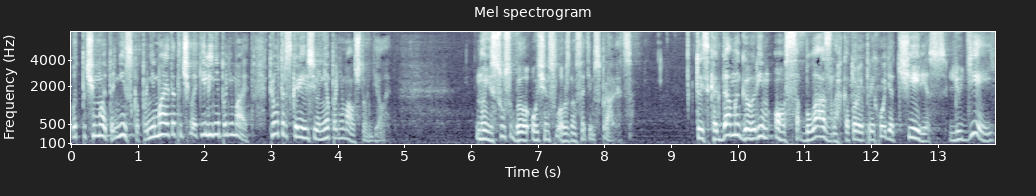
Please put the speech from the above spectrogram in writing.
вот почему это низко, понимает это человек или не понимает. Петр, скорее всего, не понимал, что он делает. Но Иисусу было очень сложно с этим справиться. То есть, когда мы говорим о соблазнах, которые приходят через людей,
